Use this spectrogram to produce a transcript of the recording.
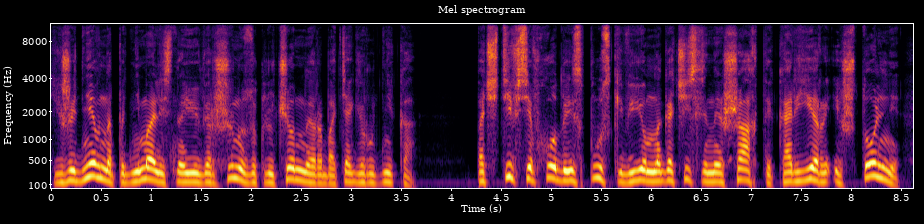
ежедневно поднимались на ее вершину заключенные работяги рудника. Почти все входы и спуски в ее многочисленные шахты, карьеры и штольни –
